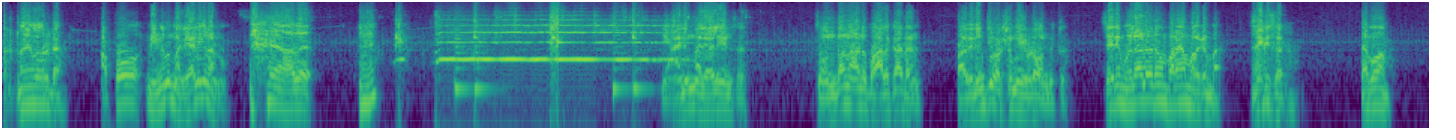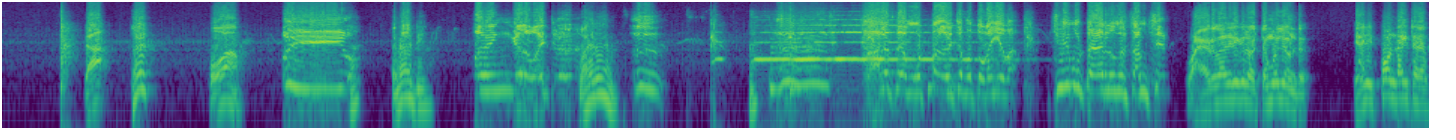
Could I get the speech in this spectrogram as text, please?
എന്നാ ഞങ്ങൾ വരട്ടെ അപ്പോ നിങ്ങൾ മലയാളികളാണോ അതെ ഞാനും മലയാളിയാണ് സാർ സ്വന്തം നാട് പാലക്കാടാണ് പതിനഞ്ച് വർഷമായി ഇവിടെ വന്നിട്ട് ശരി മുതലാളി വരുമ്പോൾ പറയാൻ മറക്കണ്ട ശരി, സാർ. ദാ പോവാം ദാ, ഏ? പോവാം അയ്യോ ഏ? എന്നാ പറ്റി ഭയങ്കരമായിട്ട് വയറുവേദന കാലത്തെ മുട്ട കഴിച്ചപ്പോ തുടങ്ങിയതാ ചീമുട്ടായിരുന്നു ഒരു സംശയം വയറുവേദനയ്ക്ക് ഒരു ഒറ്റമൂല്യം ഉണ്ട് ഞാൻ ഇപ്പൊ ഉണ്ടാക്കി തരാം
